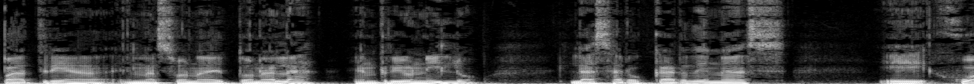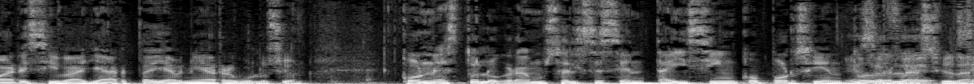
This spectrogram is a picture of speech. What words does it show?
Patria en la zona de Tonalá, en Río Nilo, Lázaro Cárdenas, eh, Juárez y Vallarta y Avenida Revolución. Con esto logramos el 65% de la ciudad.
